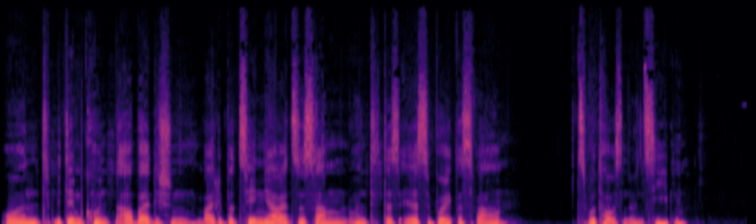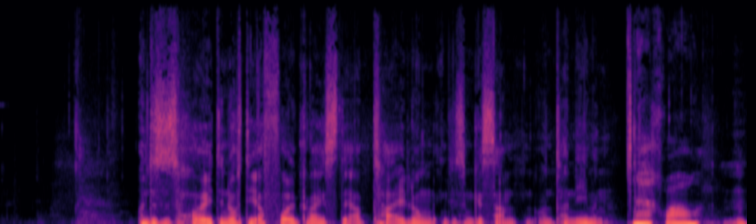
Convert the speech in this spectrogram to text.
Und mit dem Kunden arbeite ich schon weit über zehn Jahre zusammen und das erste Projekt, das war 2007. Und es ist heute noch die erfolgreichste Abteilung in diesem gesamten Unternehmen. Ach, wow. Mhm.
